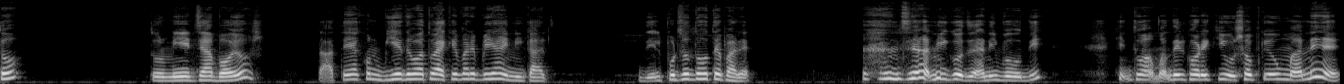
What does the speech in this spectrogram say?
তো? তোর মেয়ের যা বয়স তাতে এখন বিয়ে দেওয়া তো একেবারে বেআইনি কাজ। দিল পর্যন্ত হতে পারে। জানি গো, জানি বৌদি, কিন্তু আমাদের ঘরে কি ওসব কেউ মানে?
